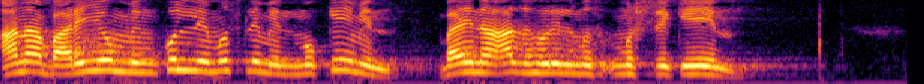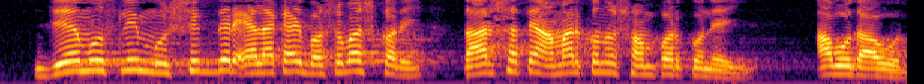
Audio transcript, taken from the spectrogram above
আনা বারিউম মিনকুল্লি মুসলিমিন মুকিমিন বাইনা আজহরিল মুশরিকিন। যে মুসলিম মুশ্রিকদের এলাকায় বসবাস করে, তার সাথে আমার কোনো সম্পর্ক নেই। আবু দাউদ।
